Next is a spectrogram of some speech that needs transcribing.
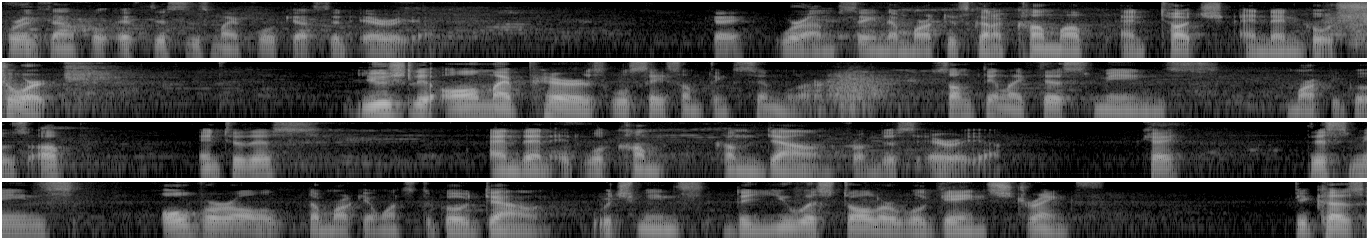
for example, if this is my forecasted area, okay, where I'm saying the market's going to come up and touch and then go short, usually all my pairs will say something similar. Something like this means market goes up into this, and then it will come come down from this area. Okay, this means overall the market wants to go down, which means the US dollar will gain strength because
